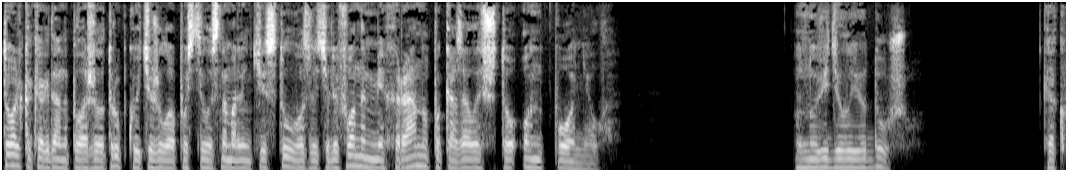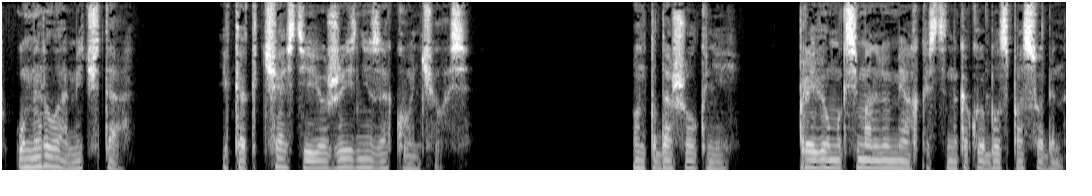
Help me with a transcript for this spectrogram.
Только когда она положила трубку и тяжело опустилась на маленький стул возле телефона, Мехрану показалось, что он понял. Он увидел ее душу, как умерла мечта, и как часть ее жизни закончилась. Он подошел к ней, проявил максимальную мягкость, на какую был способен.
